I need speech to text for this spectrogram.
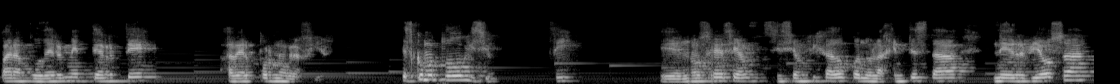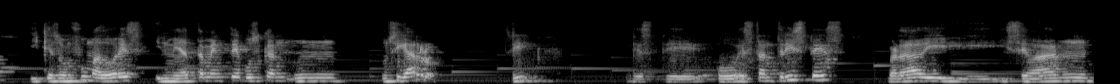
Para poder meterte a ver pornografía. Es como todo vicio, ¿sí? Eh, no sé si, si se han fijado cuando la gente está nerviosa y que son fumadores, inmediatamente buscan un, un cigarro, ¿sí? Este, o están tristes, ¿verdad? Y, se van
